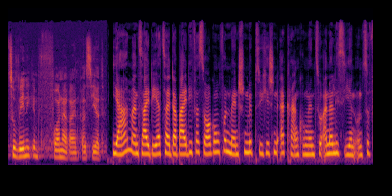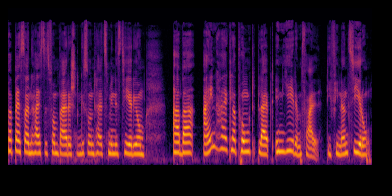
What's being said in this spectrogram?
zu wenig im Vornherein passiert. Ja, man sei derzeit dabei, die Versorgung von Menschen mit psychischen Erkrankungen zu analysieren und zu verbessern, heißt es vom Bayerischen Gesundheitsministerium. Aber ein heikler Punkt bleibt in jedem Fall die Finanzierung.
